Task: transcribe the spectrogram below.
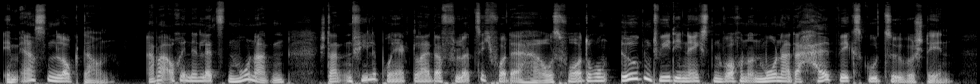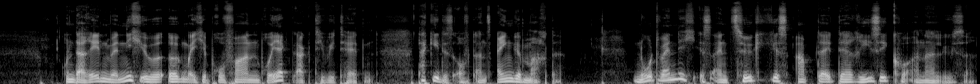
Im ersten Lockdown, aber auch in den letzten Monaten standen viele Projektleiter plötzlich vor der Herausforderung, irgendwie die nächsten Wochen und Monate halbwegs gut zu überstehen. Und da reden wir nicht über irgendwelche profanen Projektaktivitäten. Da geht es oft ans Eingemachte. Notwendig ist ein zügiges Update der Risikoanalyse.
